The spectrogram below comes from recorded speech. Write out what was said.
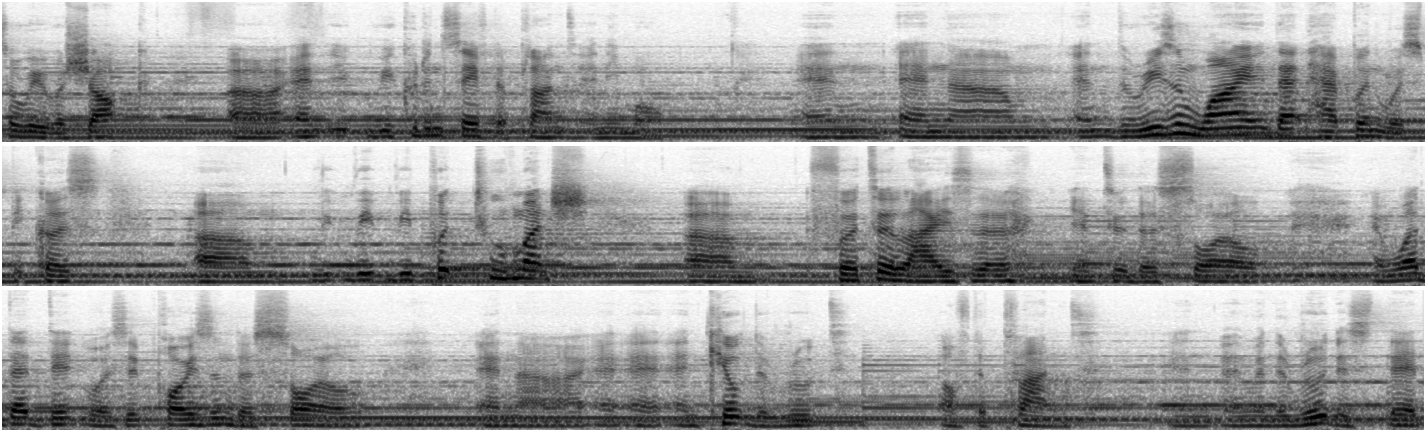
So we were shocked uh, and we couldn't save the plant anymore. And, and, and the reason why that happened was because um, we, we, we, put too much um, fertilizer into the soil. And what that did was it poisoned the soil and, uh, and, and, killed the root of the plant. And, and when the root is dead,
